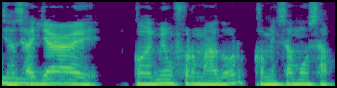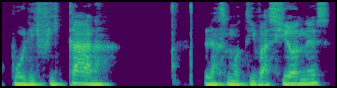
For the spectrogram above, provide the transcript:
Ya sea, ya eh, con el mismo formador comenzamos a purificar las motivaciones,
